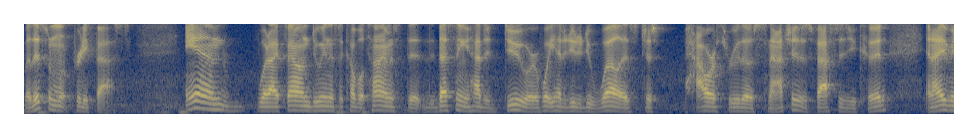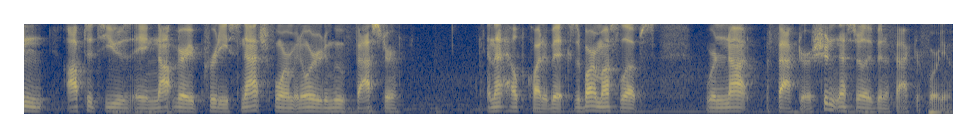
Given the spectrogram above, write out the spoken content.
But this one went pretty fast. And what I found doing this a couple times, the, the best thing you had to do, or what you had to do to do well, is just power through those snatches as fast as you could. And I even opted to use a not very pretty snatch form in order to move faster. And that helped quite a bit because the bar muscle ups were not a factor, or shouldn't necessarily have been a factor for you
